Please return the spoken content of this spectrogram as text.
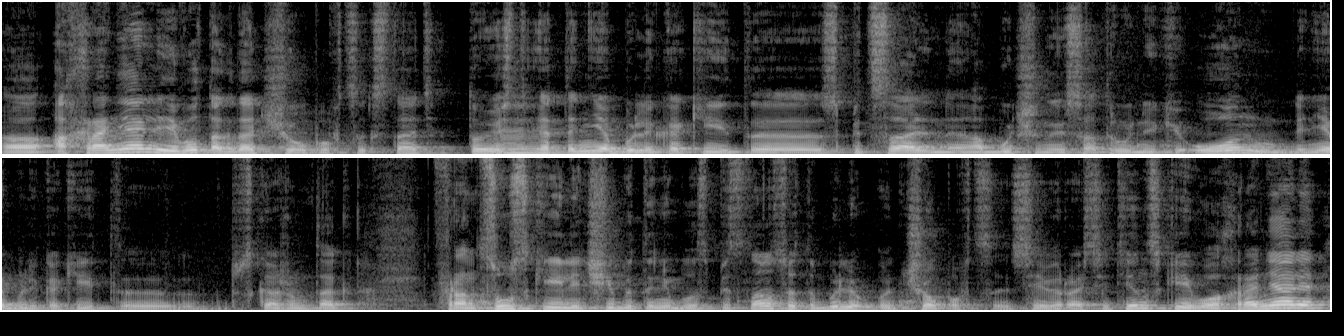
А, охраняли его тогда чоповцы, кстати. То есть mm-hmm. это не были какие-то специально обученные сотрудники ООН, не были какие-то, скажем так, французские или чьи бы то ни было спецназ, это были чоповцы североосетинские, его охраняли.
